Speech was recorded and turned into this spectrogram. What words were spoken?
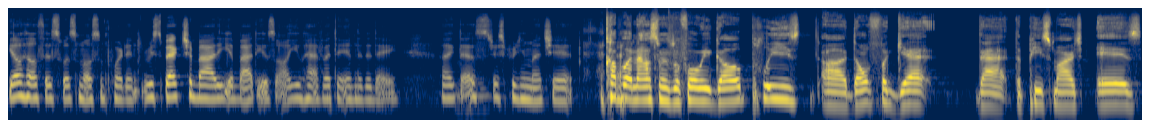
your health is what's most important. Respect your body. Your body is all you have at the end of the day. Like that's just pretty much it. A couple announcements before we go. Please uh, don't forget that the Peace March is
